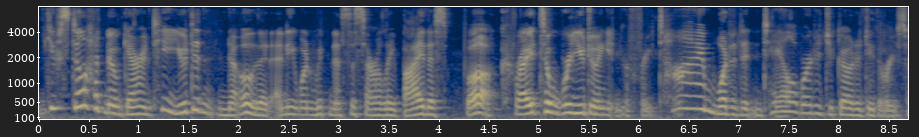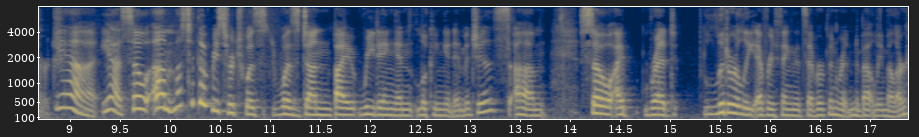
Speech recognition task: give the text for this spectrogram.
You still had no guarantee. You didn't know that anyone would necessarily buy this book, right? So, were you doing it in your free time? What did it entail? Where did you go to do the research? Yeah, yeah. So um, most of the research was was done by reading and looking at images. Um, so I read literally everything that's ever been written about Lee Miller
